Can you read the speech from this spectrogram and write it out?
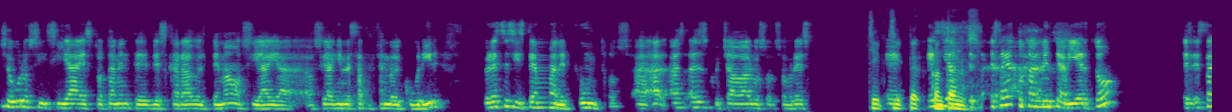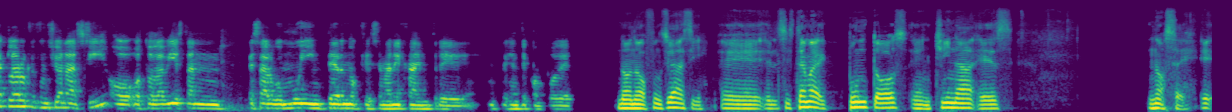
seguro si, si, ya es totalmente descarado el tema o si, hay, o si alguien lo está tratando de cubrir, pero este sistema de puntos, ¿has, escuchado algo sobre eso? Sí, sí, eh, pero está, ya totalmente abierto? ¿Está claro que funciona así o, todavía están, es algo muy interno que se maneja entre, entre gente con poder? No, no, funciona así. Eh, el sistema de puntos en China es, no sé, e,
